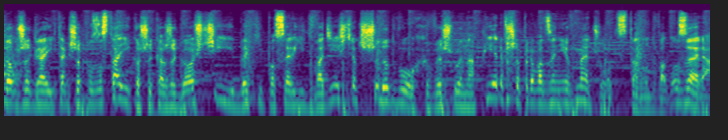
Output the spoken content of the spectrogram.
Dobrze grali także pozostali koszykarze gości i byki po serii 23 do 2 wyszły na pierwsze prowadzenie w meczu od stanu 2 do 0.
